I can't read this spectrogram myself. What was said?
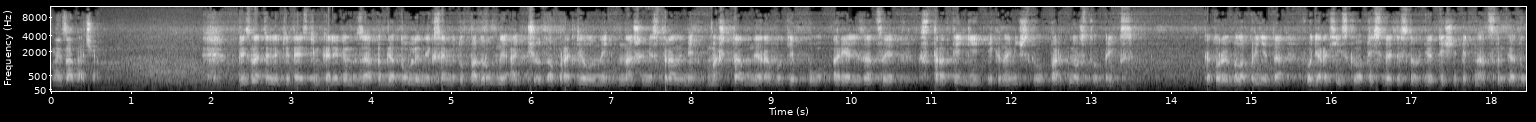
Амбициозные задачи. Признательны китайским коллегам за подготовленный к саммиту подробный отчет о проделанной нашими странами масштабной работе по реализации стратегии экономического партнерства БРИКС, которая была принята в ходе российского председательства в 2015 году.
